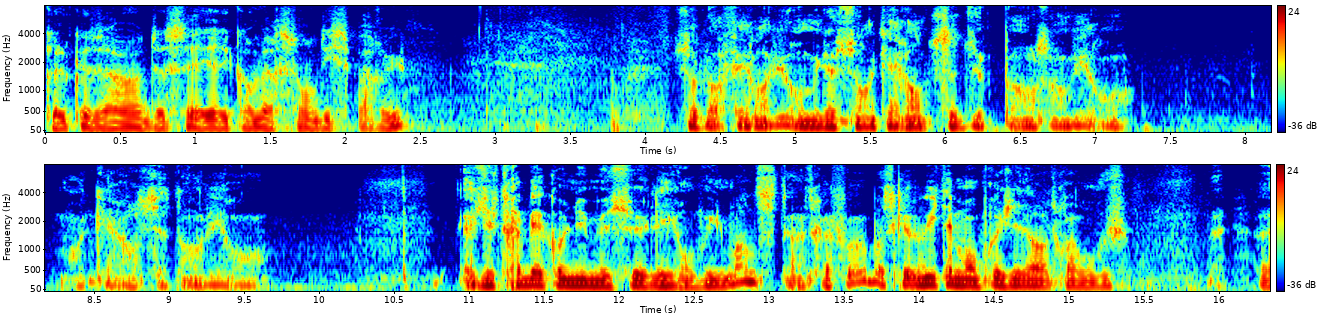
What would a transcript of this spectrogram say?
quelques-uns de ces commerces ont disparu. Ça doit faire environ 1947, je pense, environ. Moins 47 environ. J'ai très bien connu M. Léon Willemans, c'était un très fort, parce que lui était mon président à Trois-Rouges. Euh,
